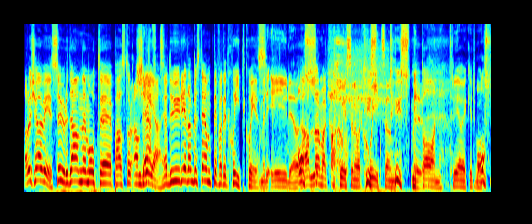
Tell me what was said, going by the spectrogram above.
Ja, då kör vi. Surdanne mot eh, pastor Andrea. Käft. Ja, du har ju redan bestämt dig för att det är ett skitquiz. Men det är ju det. Alla de här quizen har varit skit sedan Tyst nu. Barn. tre veckor tillbaka. Oss,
